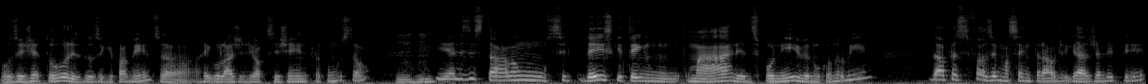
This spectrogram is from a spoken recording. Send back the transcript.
os injetores dos equipamentos, a regulagem de oxigênio para combustão, uhum. e eles instalam, se, desde que tem um, uma área disponível no condomínio, dá para se fazer uma central de gás de LP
